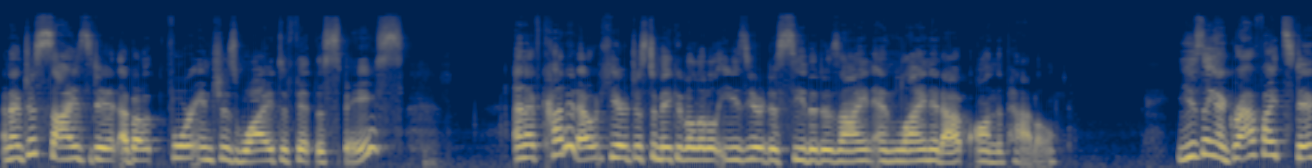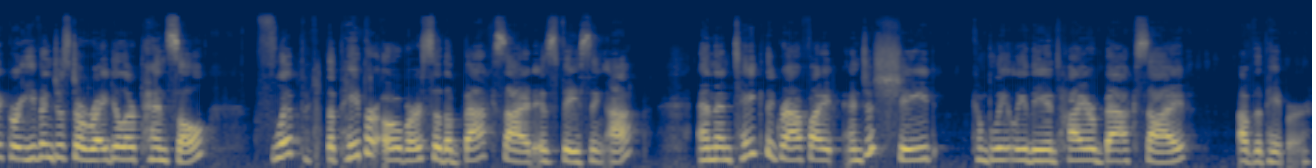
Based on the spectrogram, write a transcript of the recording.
and I've just sized it about four inches wide to fit the space. And I've cut it out here just to make it a little easier to see the design and line it up on the paddle. Using a graphite stick or even just a regular pencil, flip the paper over so the back side is facing up, and then take the graphite and just shade completely the entire back side of the paper.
